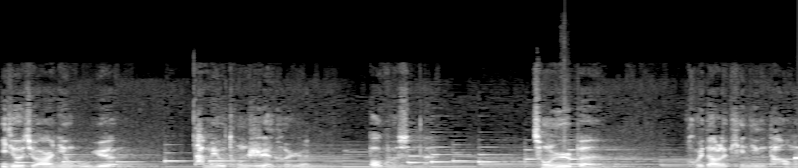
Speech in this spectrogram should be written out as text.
一九九二年五月，他没有通知任何人，包括孙楠。从日本回到了天津塘沽。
